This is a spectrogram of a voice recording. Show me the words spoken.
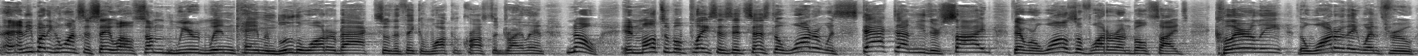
anybody who wants to say, well, some weird wind came and blew the water back so that they can walk across the dry land. No, in multiple places it says the water was stacked on either side. There were walls of water on both sides. Clearly, the water they went through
